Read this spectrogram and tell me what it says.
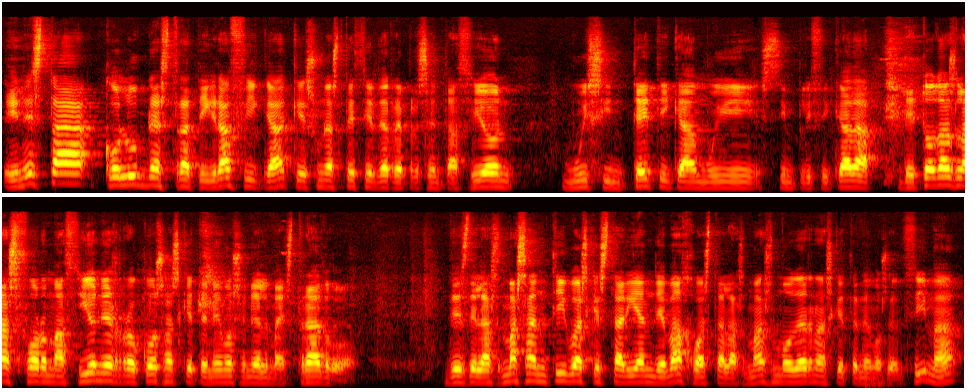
En esta columna estratigráfica, que es una especie de representación muy sintética, muy simplificada, de todas las formaciones rocosas que tenemos en el maestrazgo, desde las más antiguas que estarían debajo hasta las más modernas que tenemos encima,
